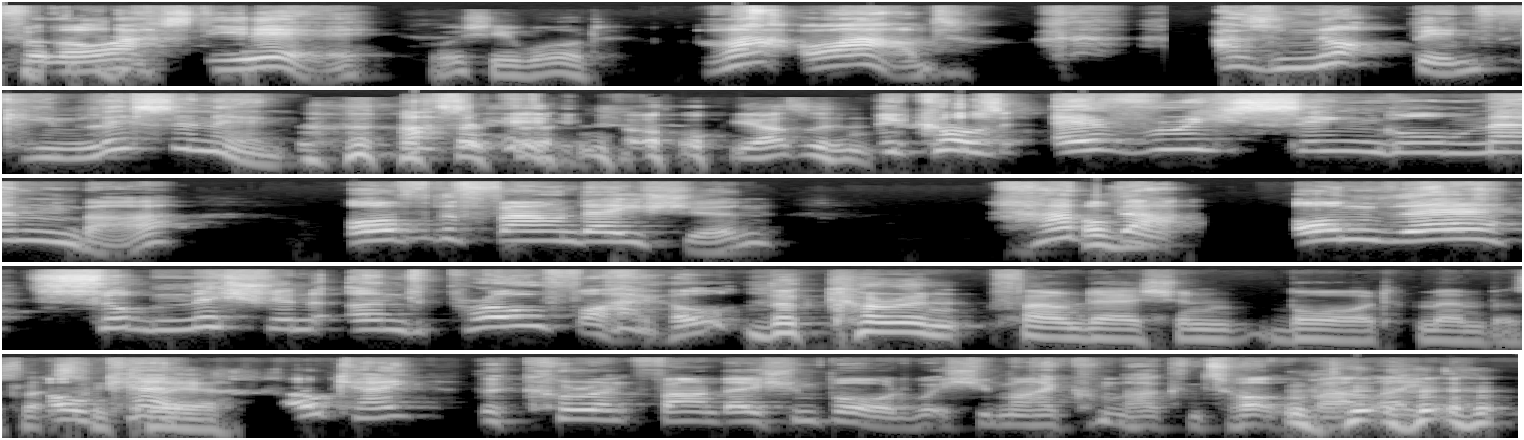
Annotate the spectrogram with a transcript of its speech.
for the last year, wish he would. That lad has not been fucking listening, has he? no, he hasn't. Because every single member of the foundation had of, that on their submission and profile. The current foundation board members, let's okay, be clear. Okay, the current foundation board, which you might come back and talk about later,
